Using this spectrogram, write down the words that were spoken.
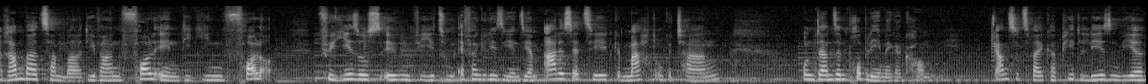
Rambazamba. Die waren voll in, die gingen voll für Jesus irgendwie zum Evangelisieren. Sie haben alles erzählt, gemacht und getan. Und dann sind Probleme gekommen. Ganze zwei Kapitel lesen wir,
